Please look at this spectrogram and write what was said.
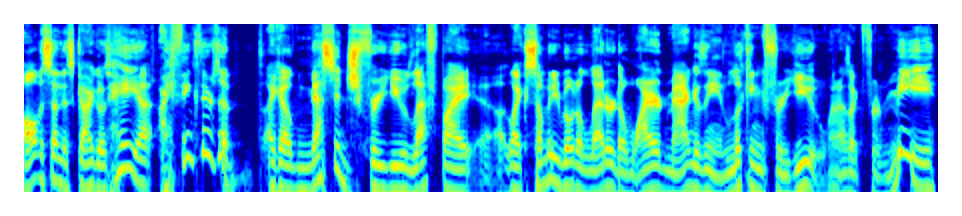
all of a sudden, this guy goes, "Hey, uh, I think there's a like a message for you left by uh, like somebody wrote a letter to Wired magazine looking for you." And I was like, "For me."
